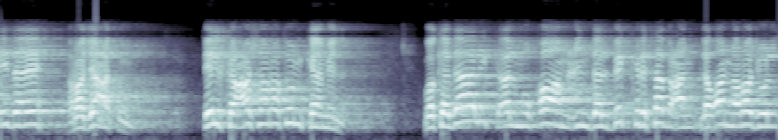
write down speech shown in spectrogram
إذا إيه رجعتم. تلك عشرة كاملة. وكذلك المقام عند البكر سبعا. لو أن رجل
